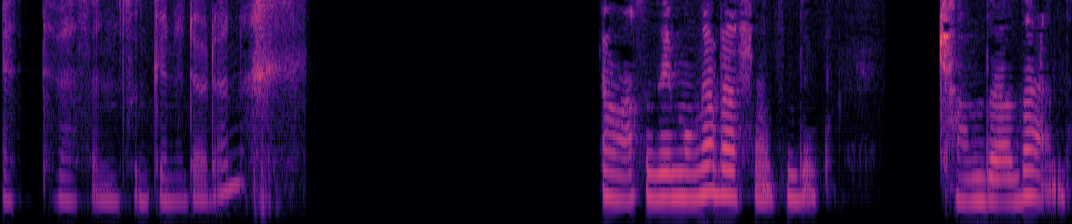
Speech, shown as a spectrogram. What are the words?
ett väsen som kunde döda en. Ja, alltså det är många väsen som typ kan döda en.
